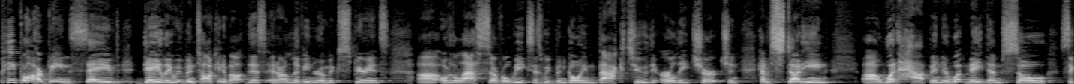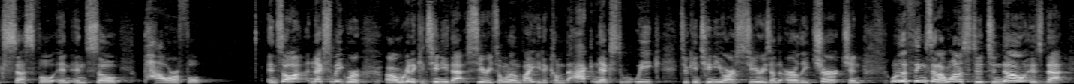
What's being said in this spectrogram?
people are being saved daily. We've been talking about this in our living room experience uh, over the last several weeks as we've been going back to the early church and kind of studying uh, what happened and what made them so successful and, and so powerful. And so uh, next week, we're, uh, we're going to continue that series. So I want to invite you to come back next week to continue our series on the early church. And one of the things that I want us to, to know is that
